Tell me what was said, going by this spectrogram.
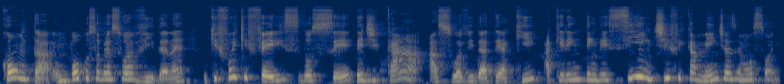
conta um pouco sobre a sua vida, né? O que foi que fez você dedicar a sua vida até aqui a querer entender cientificamente as emoções?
